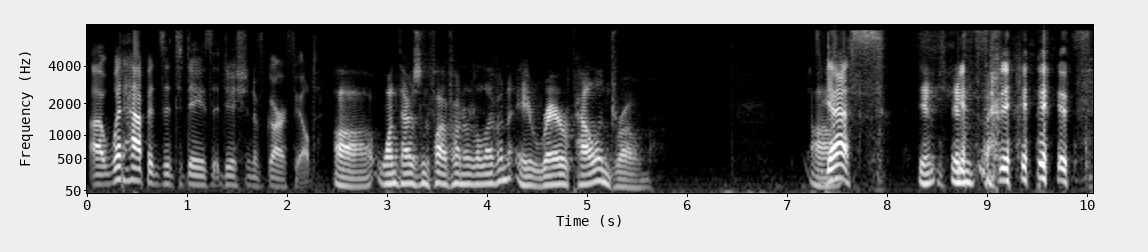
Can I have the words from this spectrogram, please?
Uh, what happens in today's edition of Garfield? Uh, 1511, a rare palindrome. Uh, yes. In in yes, it is.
